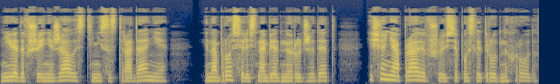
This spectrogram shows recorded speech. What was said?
не ведавшие ни жалости, ни сострадания, и набросились на бедную Руджидет, еще не оправившуюся после трудных родов.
